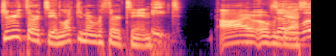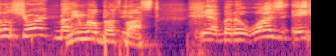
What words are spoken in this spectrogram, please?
Give me thirteen. Lucky number thirteen. Eight. I So a little short, but. Me and Will both yeah. bust. Yeah, but it was eight.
